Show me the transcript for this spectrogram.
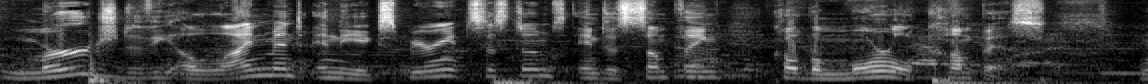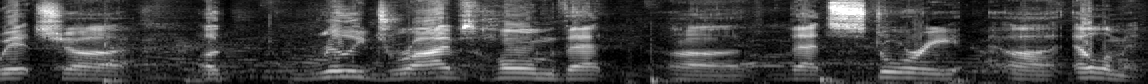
merged the alignment and the experience systems into something called the moral compass, which uh, really drives home that uh, that story uh, element.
